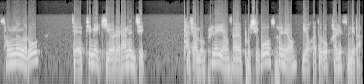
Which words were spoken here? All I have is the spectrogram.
성능으로 제 팀에 기여를 하는지 다시 한번 플레이 영상을 보시고 설명 이어가도록 하겠습니다.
